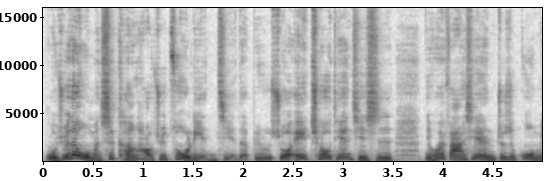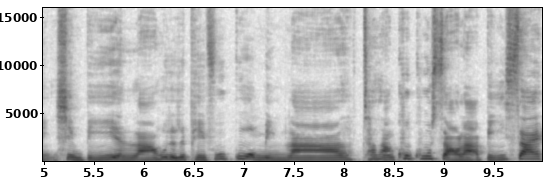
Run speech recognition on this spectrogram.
我觉得我们是很好去做连接的，比如说，诶，秋天其实你会发现就是过敏性鼻炎啦，或者是皮肤过敏啦，常常哭哭扫啦，鼻塞、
